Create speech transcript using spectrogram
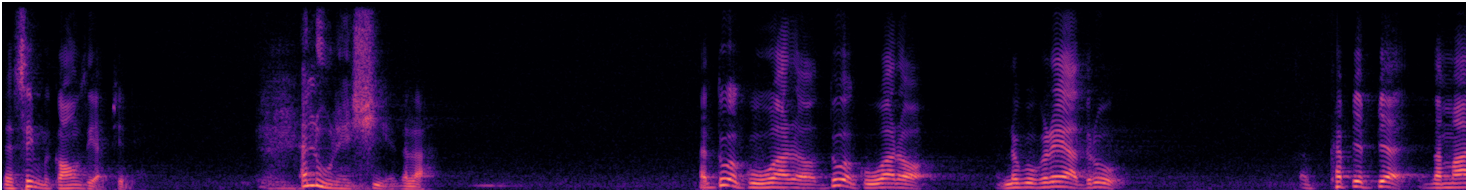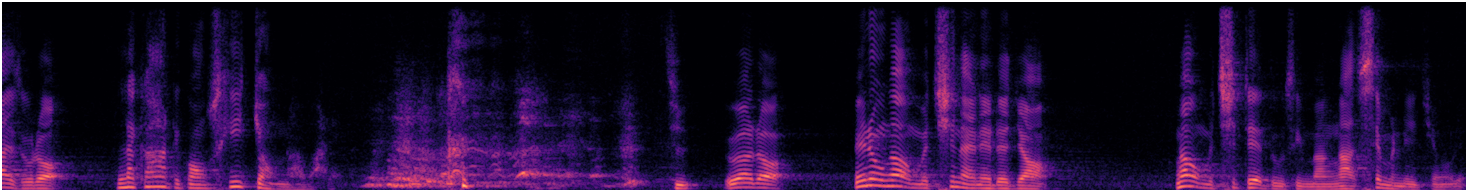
လက်စိတ်မကောင်းစရာဖြစ်တယ်အဲ့လိုလည်းရှိရသလားအဲ့သူ့အကူကတော့သူ့အကူကတော့ငကိုကလေးကသူတို့ခက်ပြက်ပြက်သမားဆိုတော့လက်ကားဒီကောင်ဆေးကြောင်တာပါလေကြည့်သူကတော့မင်းတို့ငါ့ကိုမချစ်နိုင်တဲ့အတွက်ကြောင့်ငါ့ကိုမချစ်တဲ့သူစီမှာငါစစ်မနေချင်ဘူးလေ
